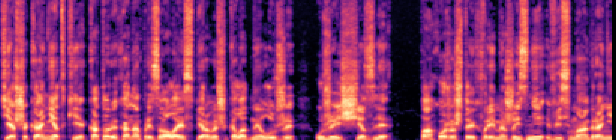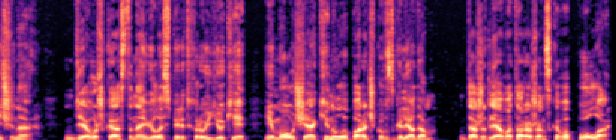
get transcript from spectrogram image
Те шоконетки, которых она призвала из первой шоколадной лужи, уже исчезли. Похоже, что их время жизни весьма ограничено. Девушка остановилась перед Харуюки и молча окинула парочку взглядом. Даже для аватара женского пола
